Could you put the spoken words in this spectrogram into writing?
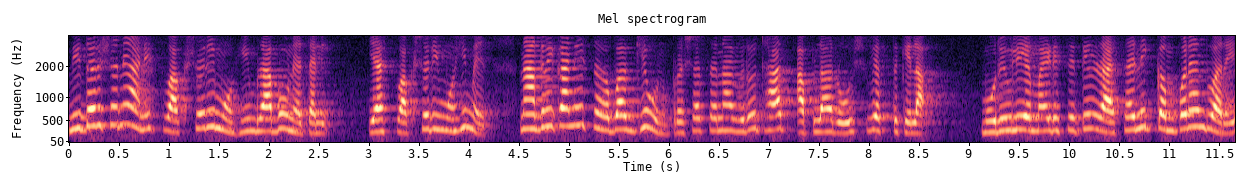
निदर्शने आणि स्वाक्षरी मोहीम राबवण्यात आली. या स्वाक्षरी मोहिमेत नागरिकांनी सहभाग घेऊन प्रशासनाविरोधात आपला रोष व्यक्त केला. मोरिवली एमआयडीसीतील रासायनिक कंपन्यांद्वारे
